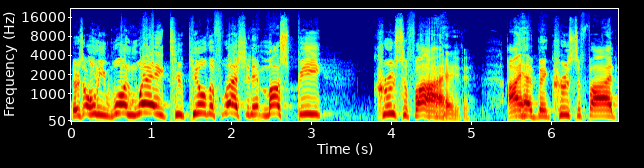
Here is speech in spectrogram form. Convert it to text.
There's only one way to kill the flesh, and it must be crucified. I have been crucified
